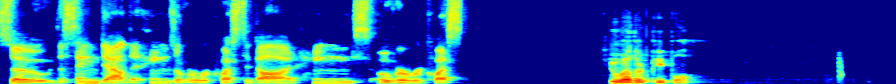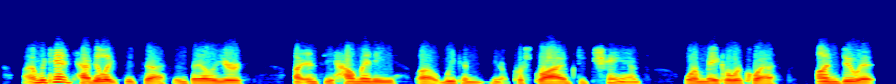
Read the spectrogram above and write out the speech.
So the same doubt that hangs over request to God hangs over request to other people. And we can't tabulate success and failures uh, and see how many uh, we can you know, prescribe to chance or make a request, undo it,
